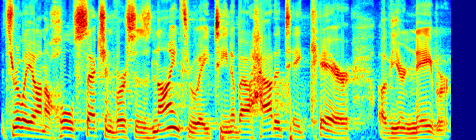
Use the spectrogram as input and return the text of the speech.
It's really on a whole section, verses 9 through 18, about how to take care of your neighbor.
